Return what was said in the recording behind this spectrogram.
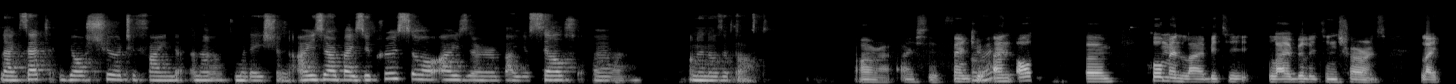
like that, you're sure to find an accommodation either by the cruise or either by yourself uh, on another part. All right, I see. Thank you. right. And also, um, home and liability liability insurance. Like,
